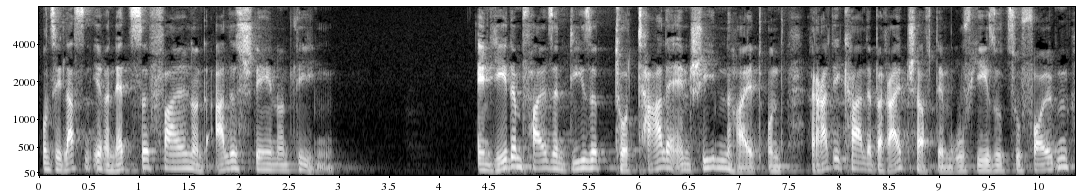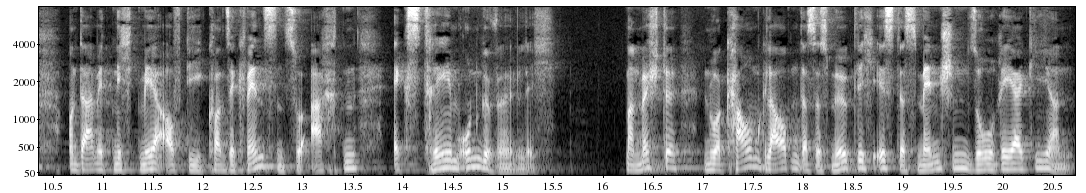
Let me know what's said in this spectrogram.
und sie lassen ihre Netze fallen und alles stehen und liegen. In jedem Fall sind diese totale Entschiedenheit und radikale Bereitschaft, dem Ruf Jesu zu folgen und damit nicht mehr auf die Konsequenzen zu achten, extrem ungewöhnlich. Man möchte nur kaum glauben, dass es möglich ist, dass Menschen so reagieren.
